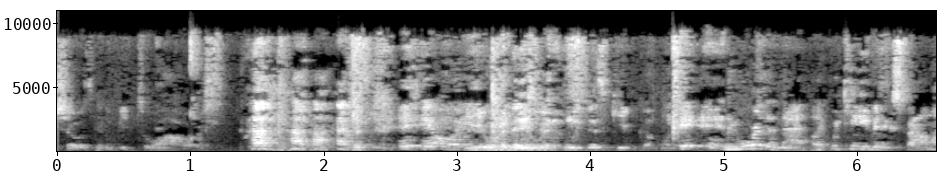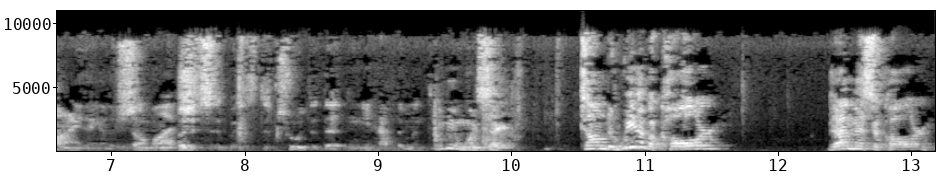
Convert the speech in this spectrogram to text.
Show is going to be two hours. It- we oh, just keep going. and more than that, like we can't even expound on anything, and there's so much. But it's, it's the truth that when you have the Give mentality. me one second. Tell him, do we have a caller? Did I miss a caller?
